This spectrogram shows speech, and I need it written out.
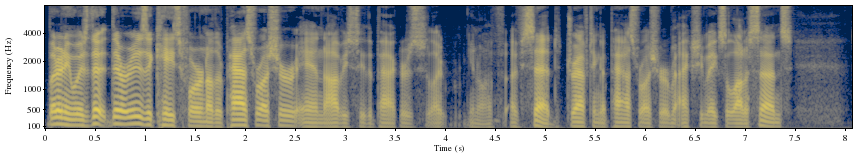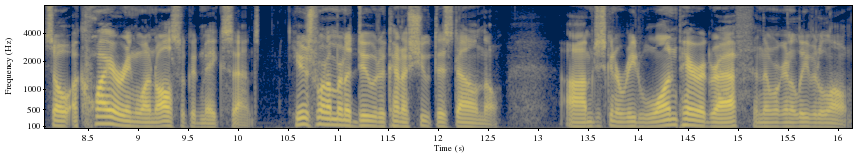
But anyways, there there is a case for another pass rusher, and obviously the Packers, like you know, I've, I've said, drafting a pass rusher actually makes a lot of sense. So acquiring one also could make sense. Here's what I'm going to do to kind of shoot this down, though. I'm just going to read one paragraph and then we're going to leave it alone.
